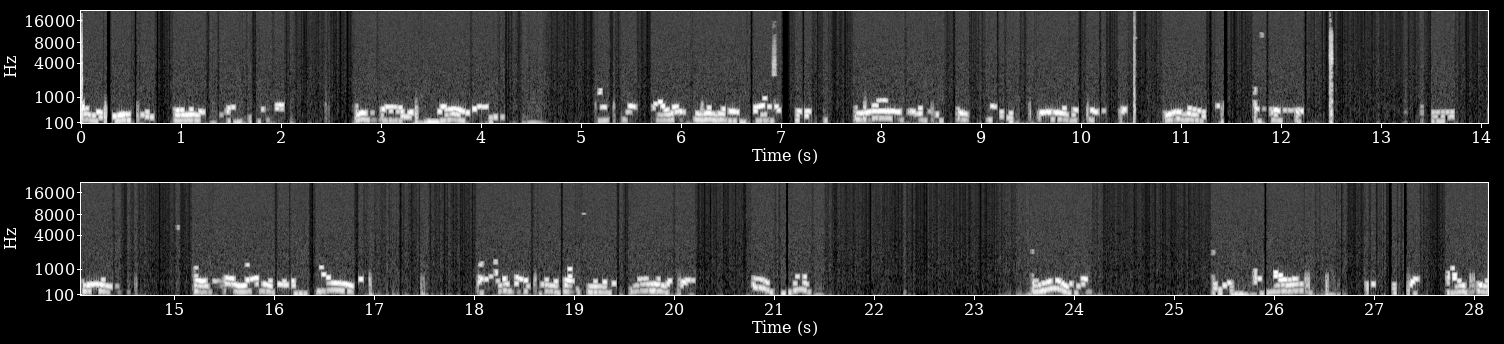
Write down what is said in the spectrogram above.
And the very exceptional. This guy was very to slowly get to see how the of the picture, even a picture, as I came across him in the time of it, he was tough. He really was. He was violent. He was fighting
